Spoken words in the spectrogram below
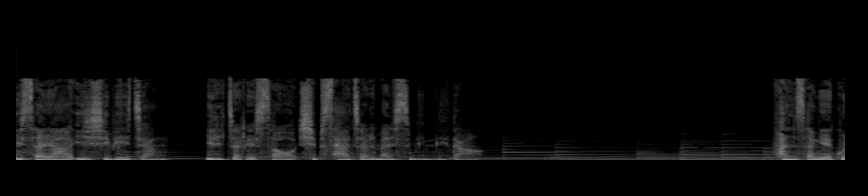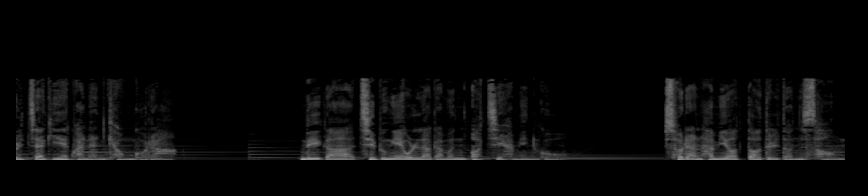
이사야 22장 1절에서 14절 말씀입니다. 환상의 골짜기에 관한 경고라. 네가 지붕에 올라가면 어찌함인고 소란하며 떠들던 성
